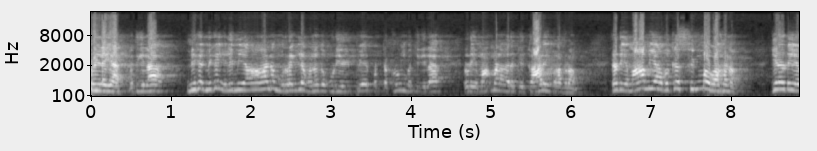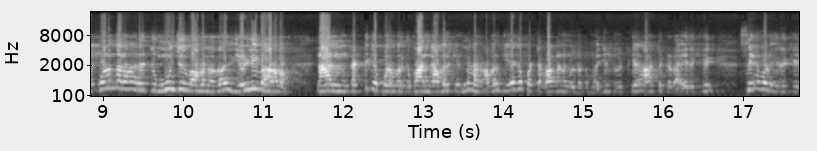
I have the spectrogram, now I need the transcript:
பிள்ளையார். பாத்தீங்களா? மிக மிக எளிமையான முறையில வணங்கக்கூடிய இப்பேற்பட்ட குழுவும் பாத்தீங்களா என்னுடைய மாமனாருக்கு காலை வாகனம் என்னுடைய மாமியாவுக்கு சிம்ம வாகனம் என்னுடைய கொழுந்தனாருக்கு மூஞ்சு வாகனம் அதாவது எலி வாகனம் நான் கட்டிக்க போறவருக்கு பாருங்க அவருக்கு என்ன அவருக்கு ஏகப்பட்ட வாகனங்கள் இருக்கு மயில் இருக்கு ஆட்டுக்கடா இருக்கு சேவல் இருக்கு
